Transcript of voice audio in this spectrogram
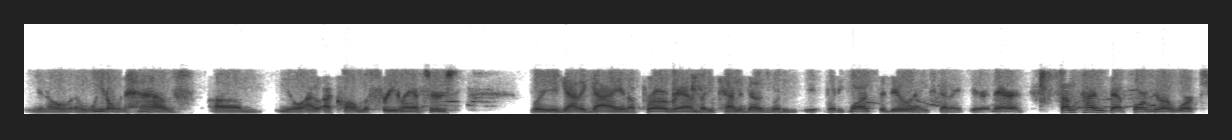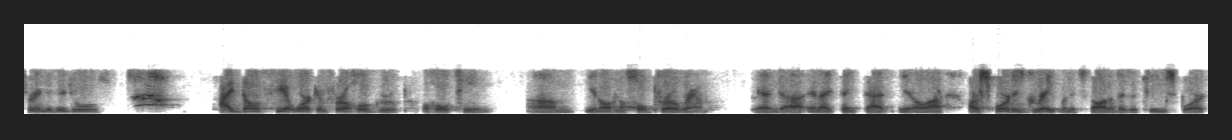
you know, and we don't have, um, you know, I, I call them the freelancers where you got a guy in a program, but he kind of does what he what he wants to do, and he's kind of here and there. And sometimes that formula works for individuals. I don't see it working for a whole group, a whole team, um, you know, and a whole program. And uh, and I think that you know our our sport is great when it's thought of as a team sport,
